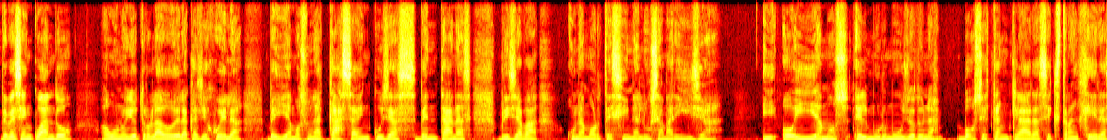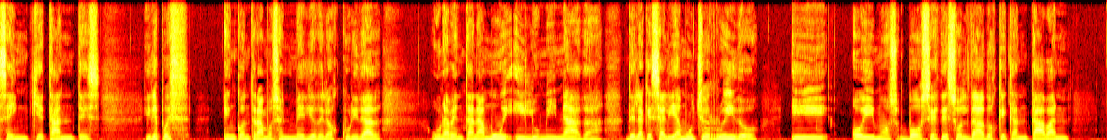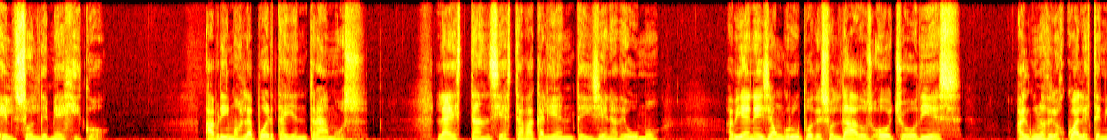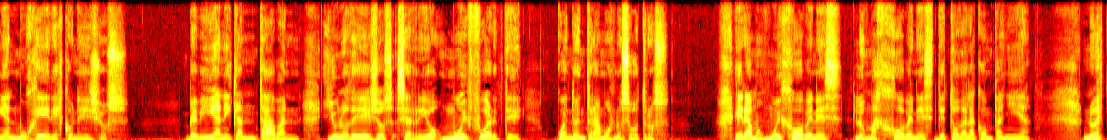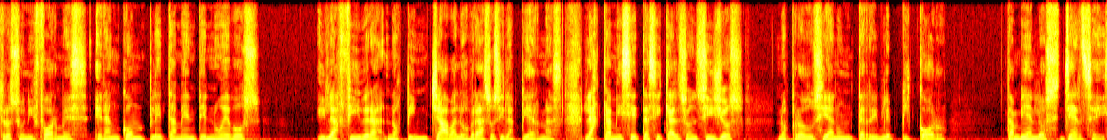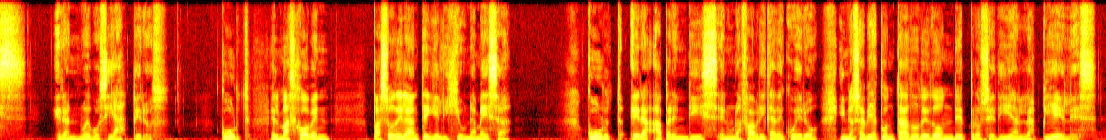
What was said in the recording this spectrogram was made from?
De vez en cuando, a uno y otro lado de la callejuela, veíamos una casa en cuyas ventanas brillaba una mortecina luz amarilla, y oíamos el murmullo de unas voces tan claras, extranjeras e inquietantes, y después encontramos en medio de la oscuridad una ventana muy iluminada de la que salía mucho ruido y oímos voces de soldados que cantaban El Sol de México. Abrimos la puerta y entramos. La estancia estaba caliente y llena de humo, había en ella un grupo de soldados, ocho o diez, algunos de los cuales tenían mujeres con ellos. Bebían y cantaban, y uno de ellos se rió muy fuerte cuando entramos nosotros. Éramos muy jóvenes, los más jóvenes de toda la compañía. Nuestros uniformes eran completamente nuevos y la fibra nos pinchaba los brazos y las piernas. Las camisetas y calzoncillos nos producían un terrible picor. También los jerseys eran nuevos y ásperos. Kurt, el más joven, pasó delante y eligió una mesa. Kurt era aprendiz en una fábrica de cuero y nos había contado de dónde procedían las pieles,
